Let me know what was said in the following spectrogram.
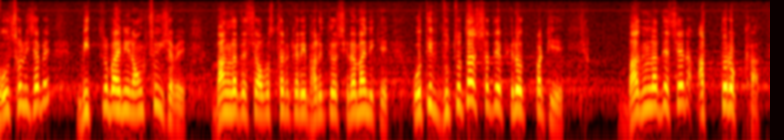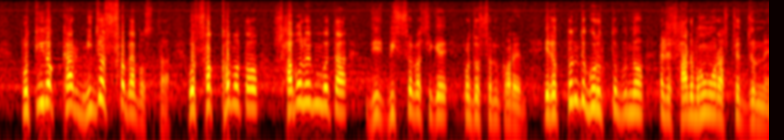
কৌশল হিসাবে মিত্রবাহিনীর অংশ হিসাবে বাংলাদেশে অবস্থানকারী ভারতীয় সেনাবাহিনীকে অতি দ্রুততার সাথে ফেরত পাঠিয়ে বাংলাদেশের আত্মরক্ষা প্রতিরক্ষার নিজস্ব ব্যবস্থা ও সক্ষমতা, স্বাবলম্বিতা বিশ্ববাসীকে প্রদর্শন করেন। এটা অত্যন্ত গুরুত্বপূর্ণ একটা সার্বভৌম রাষ্ট্রের জন্যে।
